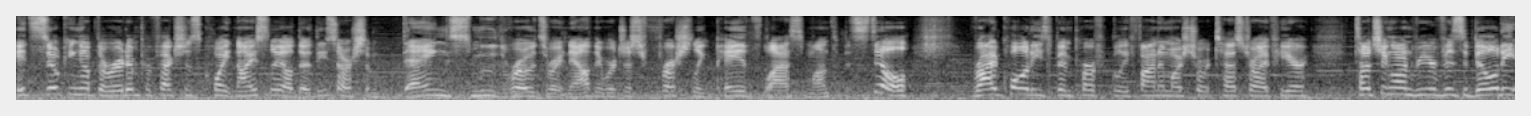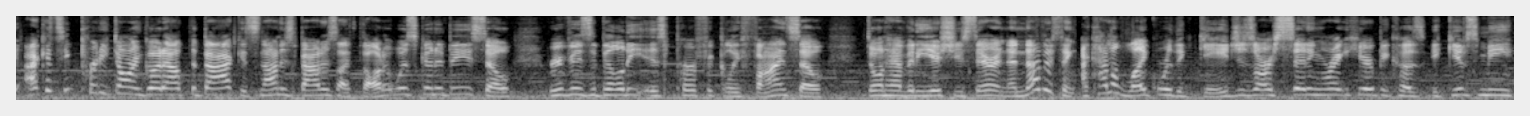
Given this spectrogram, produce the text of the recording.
it's soaking up the road imperfections quite nicely, although these are some dang smooth roads right now. They were just freshly paved last month, but still, ride quality's been perfectly fine in my short test drive here. Touching on rear visibility, I can see pretty darn good out the back. It's not as bad as I thought it was gonna be, so rear visibility is perfectly fine, so don't have any issues there. And another thing, I kind of like where the gauges are sitting right here because it gives me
